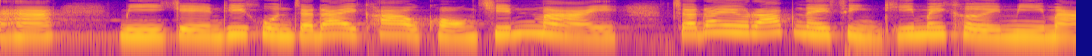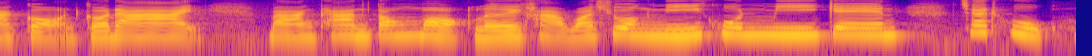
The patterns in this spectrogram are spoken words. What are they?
นะคะมีเกณฑ์ที่คุณจะได้ข้าวของชิ้นใหม่ จะได้รับในสิ่งที่ไม่เคยมีมาก่อนก็ได้ บางท่านต้องบอกเลยค่ะว่าช่วงนี้คุณมีเกณฑ์ จะถูกห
